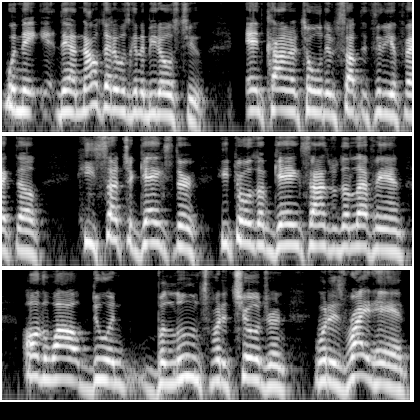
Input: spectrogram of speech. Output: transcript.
when they they announced that it was going to be those two, and Conor told him something to the effect of, "He's such a gangster. He throws up gang signs with the left hand, all the while doing balloons for the children with his right hand."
